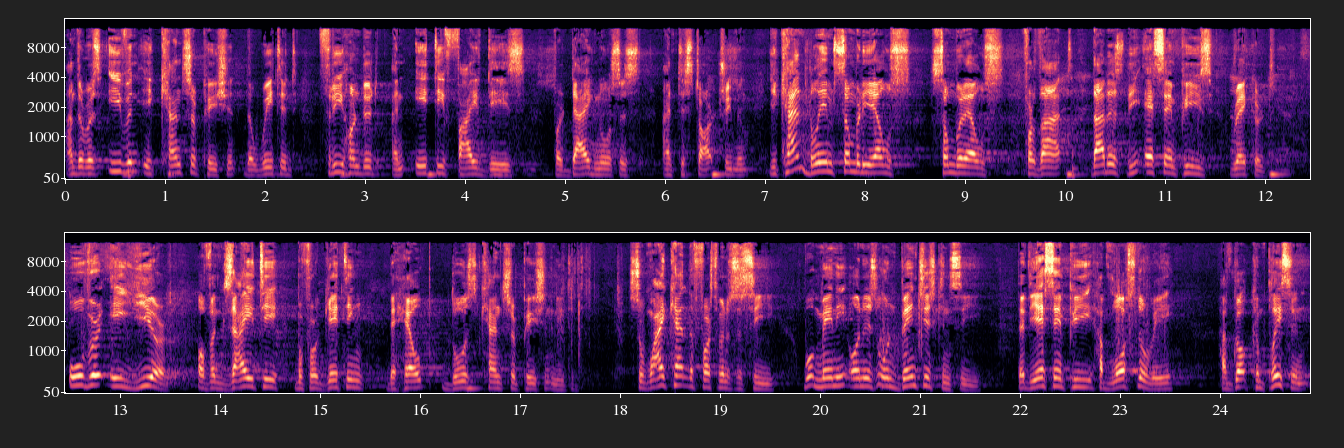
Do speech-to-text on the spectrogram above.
And there was even a cancer patient that waited 385 days for diagnosis and to start treatment. You can't blame somebody else somewhere else for that. That is the SNP's record. Over a year of anxiety before getting the help those cancer patients needed. So why can't the First Minister see what many on his own benches can see, that the SNP have lost their way, have got complacent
